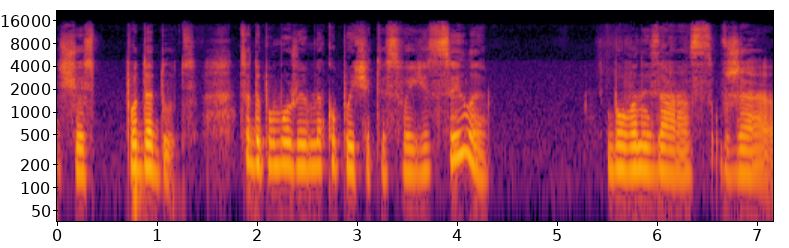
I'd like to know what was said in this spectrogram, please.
щось подадуть. Це допоможе їм накопичити свої сили, бо вони зараз вже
